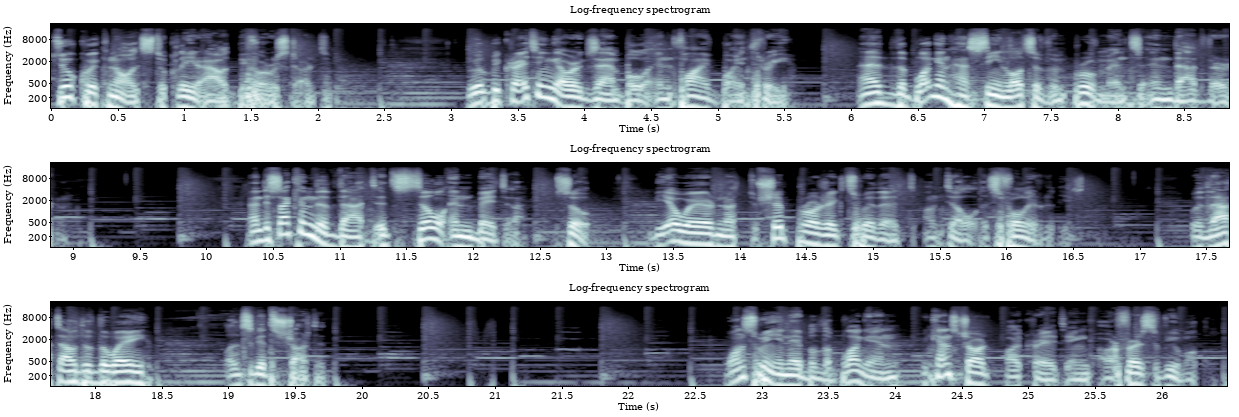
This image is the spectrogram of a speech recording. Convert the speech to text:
Two quick notes to clear out before we start. We'll be creating our example in 5.3, and the plugin has seen lots of improvements in that version. And the second is that it's still in beta, so be aware not to ship projects with it until it's fully released. With that out of the way, let's get started. Once we enable the plugin, we can start by creating our first view model.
